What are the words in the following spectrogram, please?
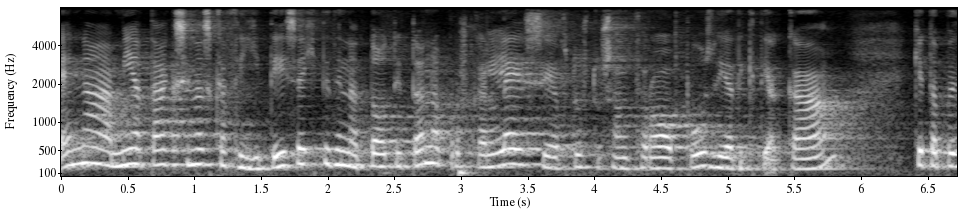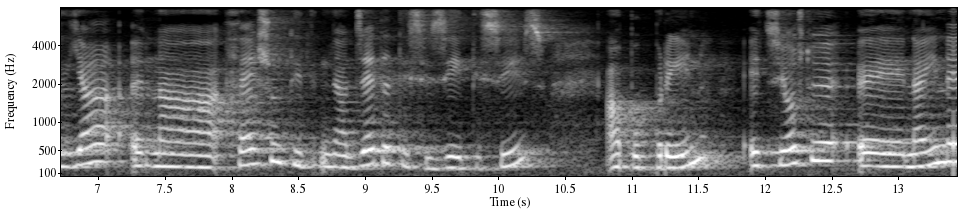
ένα, μία τάξη, ένας καθηγητής έχει τη δυνατότητα να προσκαλέσει αυτούς τους ανθρώπους διαδικτυακά και τα παιδιά ε, να θέσουν την ατζέντα της συζήτησης από πριν, έτσι ώστε ε, να είναι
